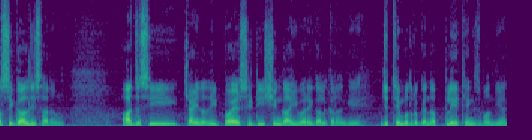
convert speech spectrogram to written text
ਸਤਿ ਸ਼੍ਰੀ ਅਕਾਲ ਜੀ ਸਾਰਿਆਂ ਨੂੰ। ਅੱਜ ਅਸੀਂ ਚਾਈਨਾ ਦੀ ਟੌਏ ਸਿਟੀ ਸ਼ੰਘਾਈ ਬਾਰੇ ਗੱਲ ਕਰਾਂਗੇ, ਜਿੱਥੇ ਮਤਲਬ ਕਹਿੰਦਾ ਪਲੇ ਥਿੰਗਸ ਬਣਦੀਆਂ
